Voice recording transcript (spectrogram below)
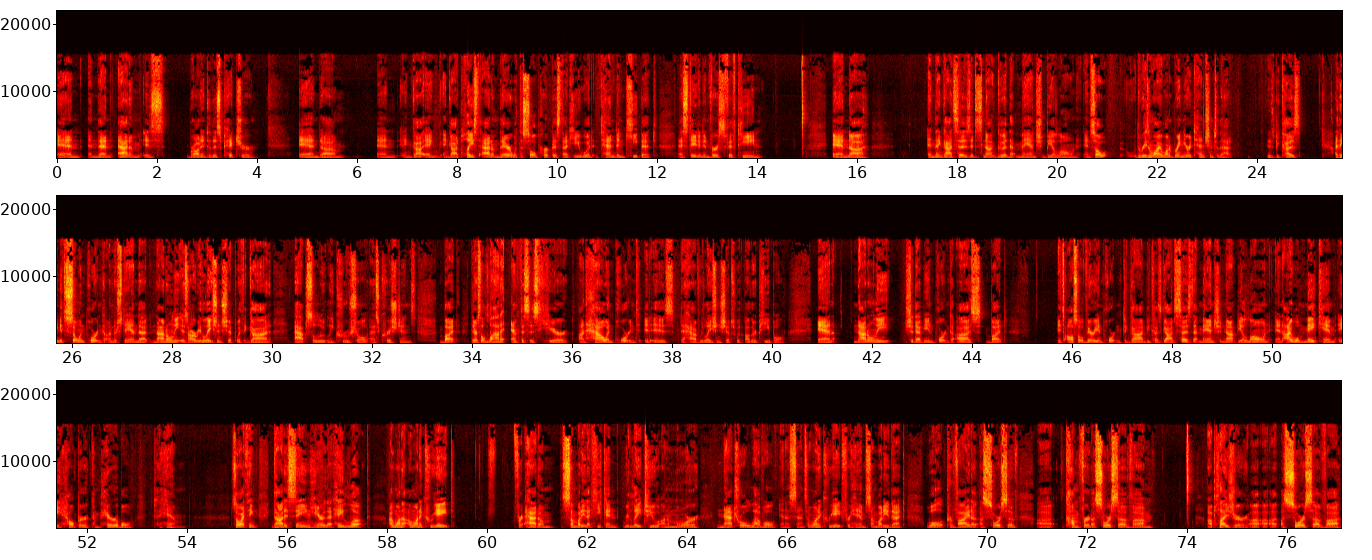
and and then Adam is brought into this picture and um, and and God and, and God placed Adam there with the sole purpose that he would tend and keep it, as stated in verse fifteen. And uh, and then God says it's not good that man should be alone. And so the reason why I want to bring your attention to that is because I think it's so important to understand that not only is our relationship with God absolutely crucial as Christians. But there's a lot of emphasis here on how important it is to have relationships with other people. And not only should that be important to us, but it's also very important to God because God says that man should not be alone, and I will make him a helper comparable to him. So I think God is saying here that, hey, look, I want to I want to create for Adam somebody that he can relate to on a more natural level, in a sense. I want to create for him somebody that will provide a, a source of uh, comfort, a source of um, a pleasure, a, a, source of uh,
